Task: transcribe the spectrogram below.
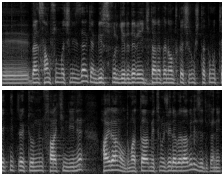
E, ben Samsun maçını izlerken 1-0 geride ve iki tane penaltı kaçırmış takımın teknik direktörünün sakinliğine hayran oldum. Hatta Metin Hoca ile beraber izledik. Hani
